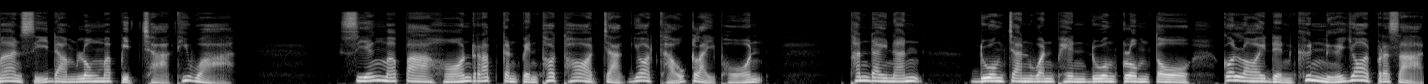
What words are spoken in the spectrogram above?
ม่านสีดำลงมาปิดฉากที่ว่า เสียงหมาป่าหอนรับกันเป็นทอดๆจากยอดเขาไกลโพ้น ทันใดนั้น ดวงจันทร์วันเพ็ญดวงกลมโตก็ลอยเด่นขึ้นเหนือยอดปราสาท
